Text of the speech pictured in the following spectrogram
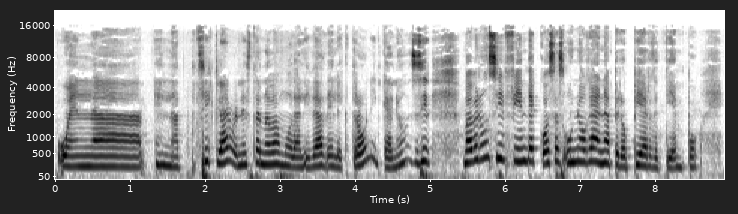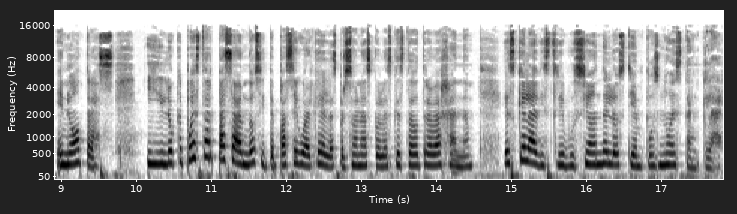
o en la, en la, sí, claro, en esta nueva modalidad electrónica, ¿no? Es decir, va a haber un sinfín de cosas, uno gana pero pierde tiempo en otras. Y lo que puede estar pasando, si te pasa igual que de las personas con las que he estado trabajando, es que la distribución de los tiempos no es tan clara.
